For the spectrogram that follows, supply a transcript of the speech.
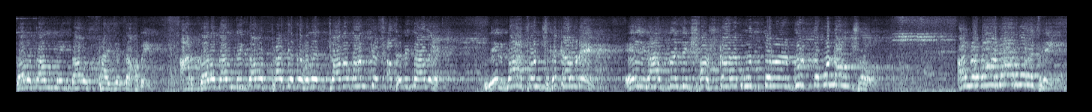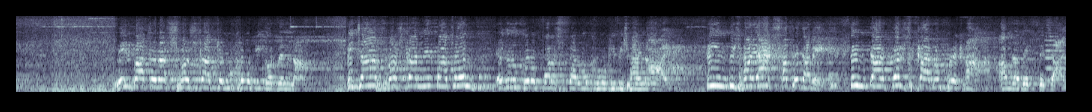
গণতান্ত্রিক ব্যবস্থায় যেতে হবে। আর গণতান্ত্রিক ব্যবস্থায় যেতে হলে জনগণকে সাথে নিতে হবে। নির্বাচন সে কারণে এই রাজনৈতিক সংস্কার এবং উত্তরণের গুরুত্বপূর্ণ অংশ। আমরা বারবার বলেছি, নির্বাচন আর সংস্কারকে মুখোমুখি করবেন না। বিচার সংস্কার নির্বাচন, এগুলো কোনো পরস্পর মুখোমুখি বিষয় নয়। তিন বিষয় একসাথে যাবে। তিনটার পরিষ্কার রূপরেখা আমরা দেখতে চাই।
